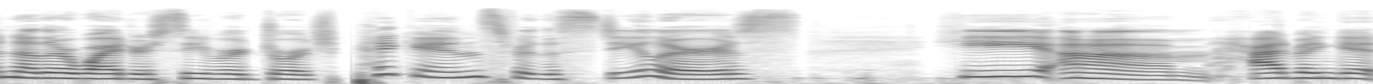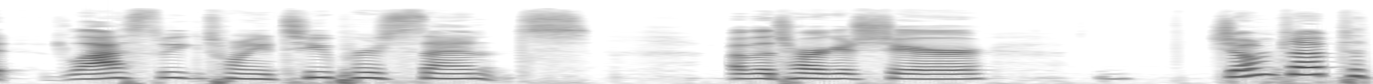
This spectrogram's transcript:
Another wide receiver, George Pickens for the Steelers. He um, had been get last week 22% of the target share, jumped up to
